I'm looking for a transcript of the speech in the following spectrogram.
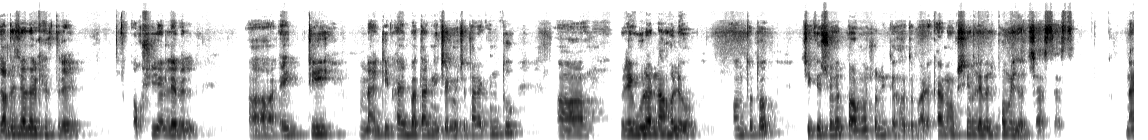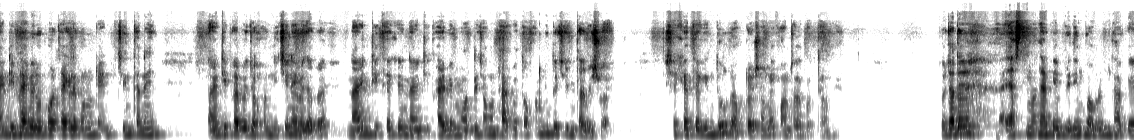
যাদের যাদের ক্ষেত্রে oxygen level eighty ninety five বা তার নিচে রয়েছে, তারা কিন্তু রেগুলার না হলেও অন্তত চিকিৎসকের পরামর্শ নিতে হতে পারে, কারণ অক্সিজেন লেভেল কমে যাচ্ছে আস্তে আস্তে। নাইনটি ফাইভের উপরে থাকলে কোনো চিন্তা নেই। নাইনটি ফাইভে যখন নিচে নেমে যাবে নাইনটি থেকে নাইনটি ফাইভের মধ্যে যখন থাকবে, তখন কিন্তু চিন্তার বিষয়। সেক্ষেত্রে কিন্তু ডক্টরের সঙ্গে কনসাল্ট করতে হবে। তো যাদের অ্যাস্তমা থাকে ব্রিদিং প্রবলেম থাকে,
